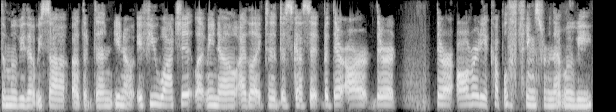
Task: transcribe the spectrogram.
the movie that we saw other than you know if you watch it let me know i'd like to discuss it but there are there there are already a couple of things from that movie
